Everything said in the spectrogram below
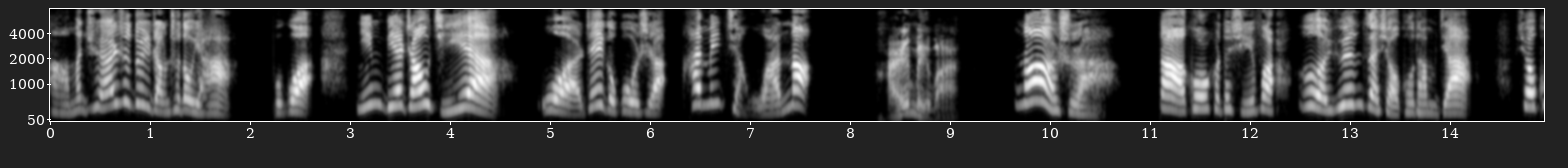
俺们全是队长吃豆芽。不过您别着急，我这个故事还没讲完呢。还没完？那是啊。大抠和他媳妇儿饿晕在小抠他们家，小抠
